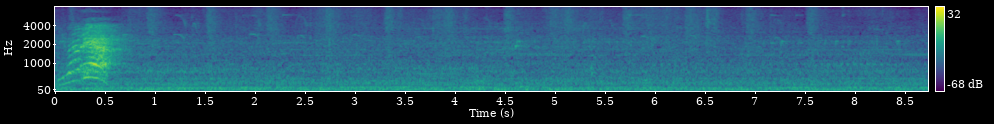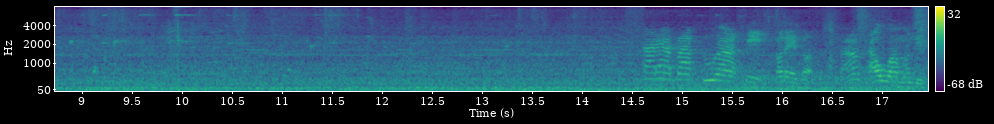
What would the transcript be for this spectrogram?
તિવારિયા તારા બાપ દુરા છે કરે તો તાણ થાવવા મંડી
